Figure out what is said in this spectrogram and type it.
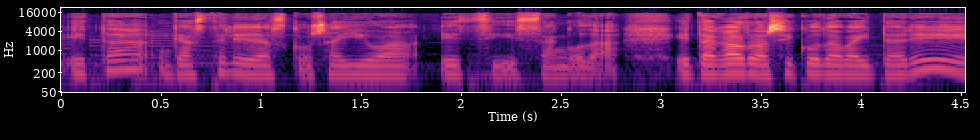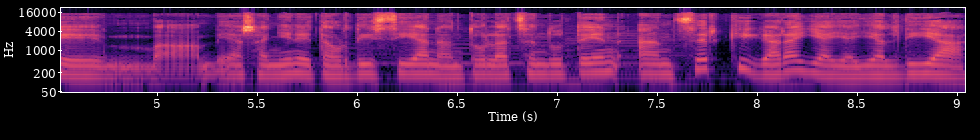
eta gaztelerazko saioa etzi izango da. Eta gaur hasiko da baita ere, ba, behasainen eta ordizian antolatzen duten antzerki garaia jaialdia.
